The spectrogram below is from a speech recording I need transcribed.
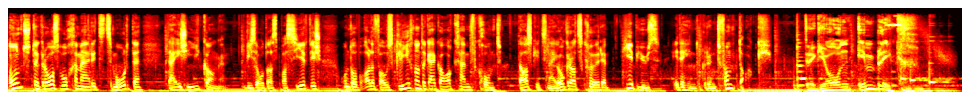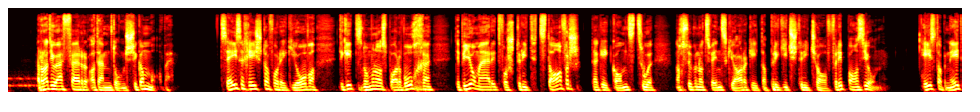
Und der grosse Wochenmarkt zu Morden der ist eingegangen. Wieso das passiert ist und ob allenfalls gleich noch dagegen angekämpft kommt, das gibt es auch gerade zu hören, hier bei uns in den Hintergründen vom Tag. Die Region im Blick. Radio FR an diesem Donnerstag am Abend. Die Seisenkiste von Regiova die gibt es nur noch ein paar Wochen. Der Biomerit von Streit zu Tafers der geht ganz zu. Nach 27 Jahren geht der Brigitte Streitschafer in Pension. Heißt aber nicht,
